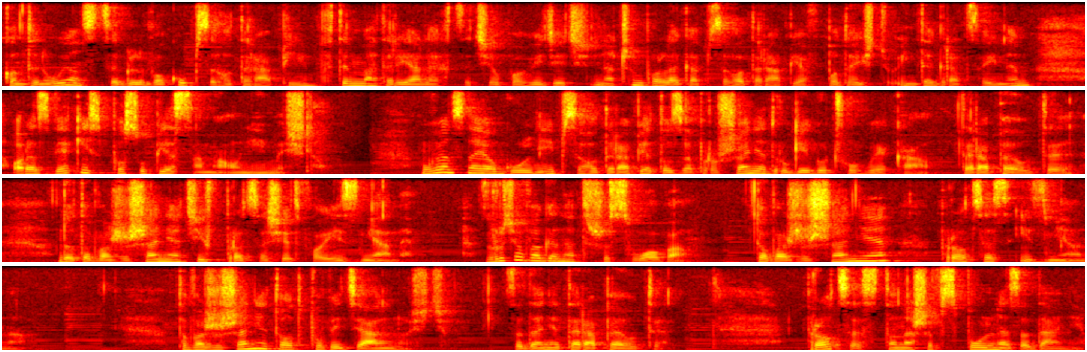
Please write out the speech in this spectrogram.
Kontynuując cykl wokół psychoterapii, w tym materiale chcę Ci opowiedzieć, na czym polega psychoterapia w podejściu integracyjnym oraz w jaki sposób ja sama o niej myślę. Mówiąc najogólniej, psychoterapia to zaproszenie drugiego człowieka, terapeuty, do towarzyszenia Ci w procesie Twojej zmiany. Zwróć uwagę na trzy słowa: towarzyszenie, proces i zmiana. Towarzyszenie to odpowiedzialność, zadanie terapeuty. Proces to nasze wspólne zadanie,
